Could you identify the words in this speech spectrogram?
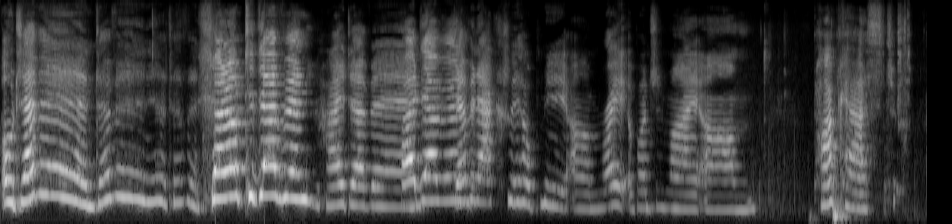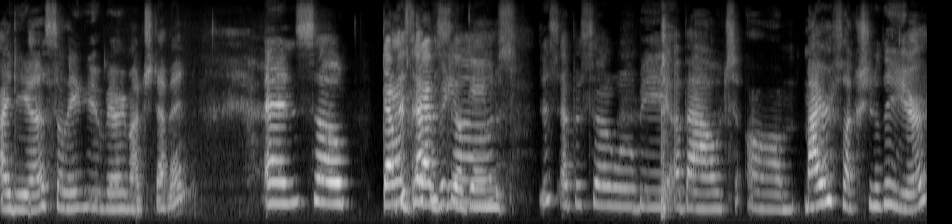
Oh, Devin, Devin, yeah, Devin. Shout out to Devin. Hi, Devin. Hi, Devin. Devin actually helped me um, write a bunch of my um, podcast idea, so thank you very much, Devin. And so that was at video games. this episode will be about um, my reflection of the year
